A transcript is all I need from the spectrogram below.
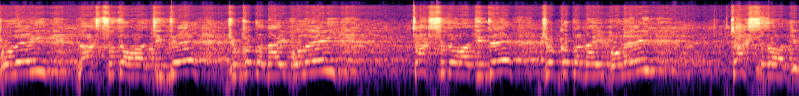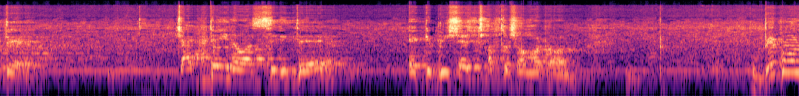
বলেই রাষ্ট্রতে ওরা জিতে, যোগ্যতা নাই বলেই চাকসাতে ওরা জিতে যোগ্যতা নাই বলেই চারশো ওরা জিতে চারটে ইউনিভার্সিটিতে একটি বিশেষ ছাত্র সংগঠন বিপুল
